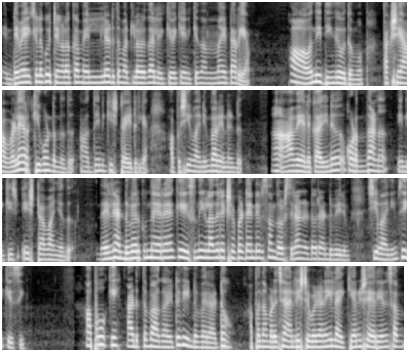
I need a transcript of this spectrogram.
എന്റെ മേലേക്കുള്ള കുറ്റങ്ങളൊക്കെ മെല്ലെ എടുത്ത് മറ്റുള്ളവരുടെ തലയിലേക്ക് വയ്ക്കാൻ എനിക്ക് നന്നായിട്ട് അറിയാം. പാവം നിധിയും ഗൗതമും. പക്ഷേ അവളെ ഇറക്കി കൊണ്ടുവന്നത് അതെനിക്ക് ഇഷ്ടമായിട്ടില്ല അപ്പോൾ ശിവാനിയും പറയുന്നുണ്ട് ആ വേലക്കാരിന് കൊടുന്നതാണ് എനിക്ക് ഇഷ്ടമാവാഞ്ഞത് എന്തായാലും രണ്ടുപേർക്കും നേരെ കേസ് നീളാതെ രക്ഷപ്പെട്ടതിന്റെ ഒരു സന്തോഷത്തിലാണ് കേട്ടോ രണ്ടുപേരും ശിവാനിയും സി കെ സി അപ്പോൾ ഓക്കെ അടുത്ത ഭാഗമായിട്ട് വീണ്ടും വരാം കേട്ടോ. അപ്പോൾ നമ്മുടെ ചാനൽ ഇഷ്ടപ്പെടുകയാണെങ്കിൽ ലൈക്ക് ചെയ്യാനും ഷെയർ ചെയ്യാനും സബ്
